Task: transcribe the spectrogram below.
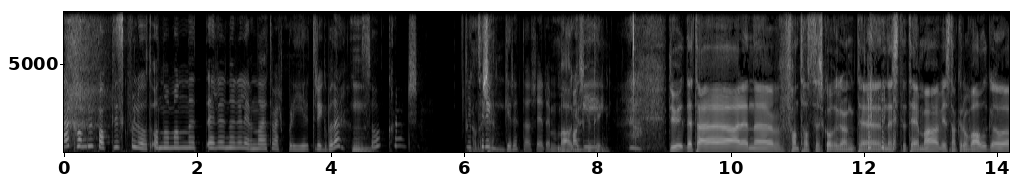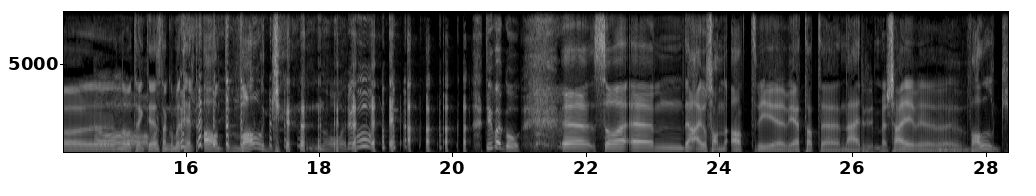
Her kan du faktisk få lov til Og når, man, eller når elevene da etter hvert blir trygge på det, mm. så kanskje litt tryggere. Da skjer det Magiske magi. ting. Du, dette er en uh, fantastisk overgang til neste tema. Vi snakker om valg, og oh, nå tenkte jeg å snakke om et helt annet valg. nå var du god. du var god. Uh, så um, det er jo sånn at vi vet at det nærmer seg uh, valg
